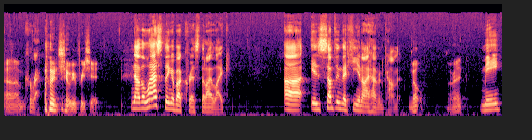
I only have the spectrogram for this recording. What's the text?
um, Correct. which we appreciate. Now, the last thing about Chris that I like uh, is something that he and I have in common. No, all right. Me,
